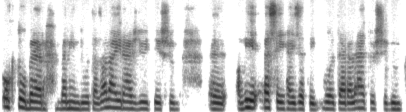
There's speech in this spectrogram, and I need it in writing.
Októberben indult az aláírásgyűjtésünk, a veszélyhelyzetig volt erre lehetőségünk,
